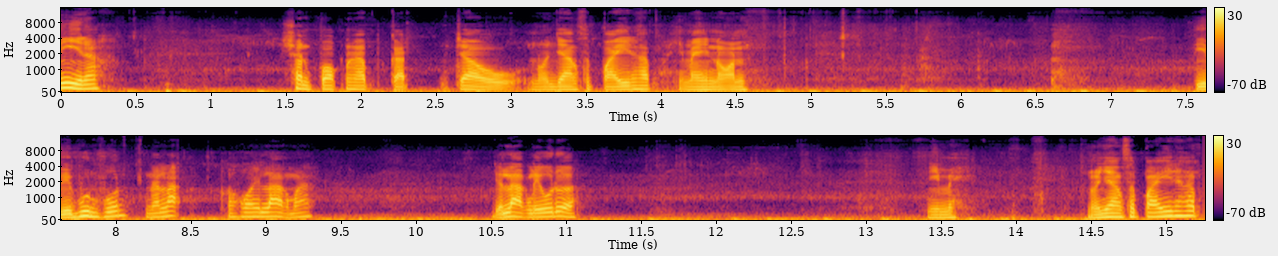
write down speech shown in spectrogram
นี่นะช่อนปอกนะครับ กัดเจ้านอนยางสไปร์นะครับ เห็นไหมนอน ตีไปพุ่นฝนนั่นละ ค่อยๆลากมาอย่าลากเร็วด้อนี่ไหมหนอนยางสไปนะครับ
